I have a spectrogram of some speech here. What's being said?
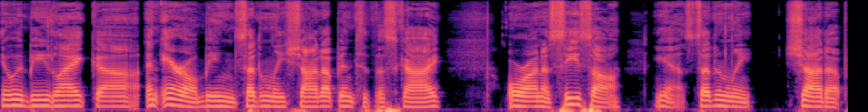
It would be like uh, an arrow being suddenly shot up into the sky, or on a seesaw, yeah, suddenly shot up.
